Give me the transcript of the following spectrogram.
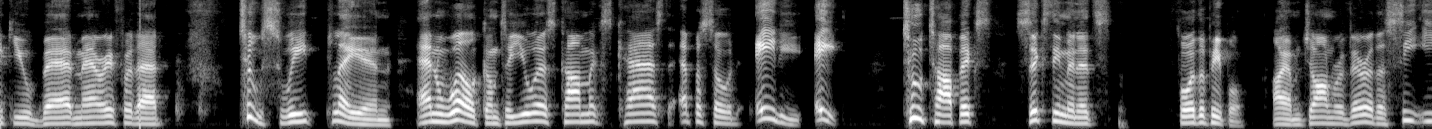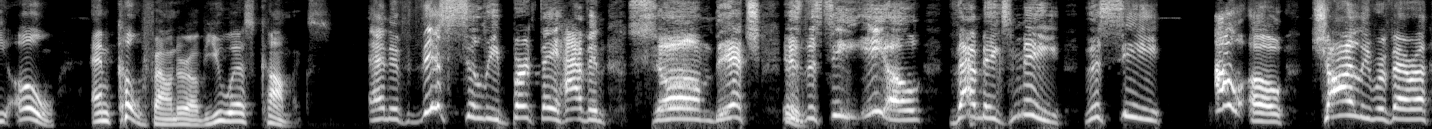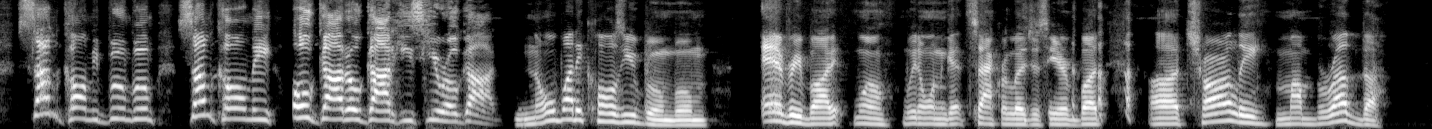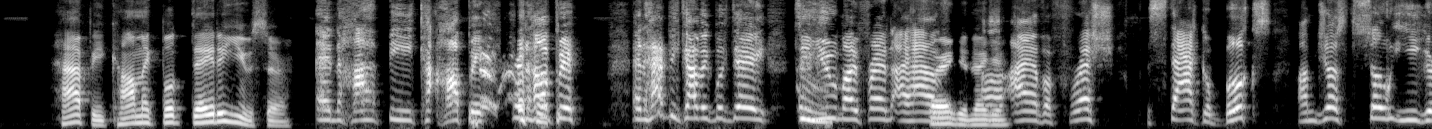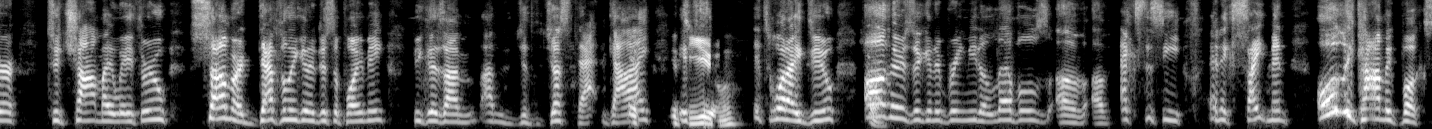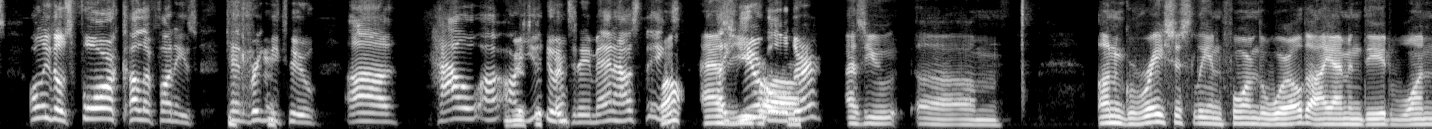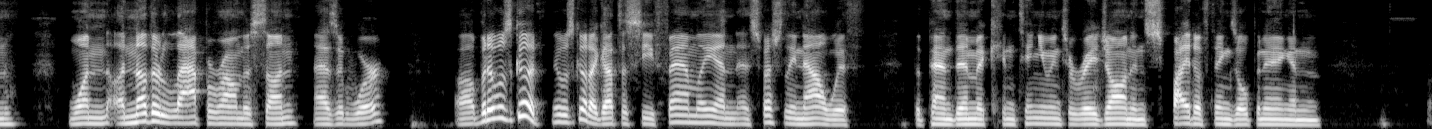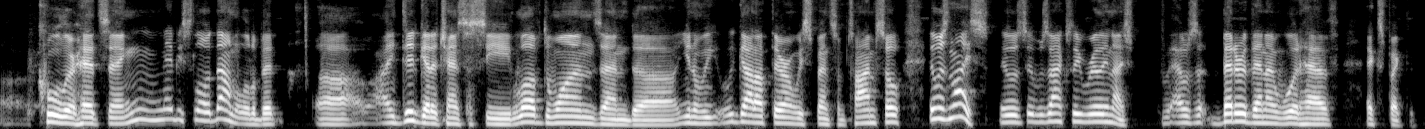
thank you, Bad Mary, for that too sweet play in. And welcome to US Comics Cast episode 88. Two topics, 60 minutes for the people. I am John Rivera, the CEO and co founder of US Comics. And if this silly birthday having some bitch is hmm. the CEO, that makes me the C O O Charlie Rivera. Some call me Boom Boom. Some call me Oh God, Oh God, He's here, Oh God. Nobody calls you Boom Boom. Everybody, well, we don't want to get sacrilegious here, but uh Charlie, my brother, happy comic book day to you, sir. And happy, happy, and happy. And happy comic book day to you, my friend. I have Thank you, thank uh, you. I have a fresh stack of books. I'm just so eager to chomp my way through. Some are definitely going to disappoint me because I'm I'm just, just that guy. It's, it's- you. It's what I do. Sure. Others are going to bring me to levels of of ecstasy and excitement. Only comic books, only those four color funnies can bring me to. Uh, how uh, are you doing today, man? How's things? Well, a as you, year uh, older. as you um ungraciously inform the world, I am indeed one one another lap around the sun, as it were. Uh, but it was good. It was good. I got to see family, and especially now with the pandemic continuing to rage on, in spite of things opening and uh, cooler head saying "Mm, maybe slow it down a little bit. Uh, I did get a chance to see loved ones, and uh, you know we, we got out there and we spent some time. So it was nice. It was it was actually really nice. It was better than I would have expected.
